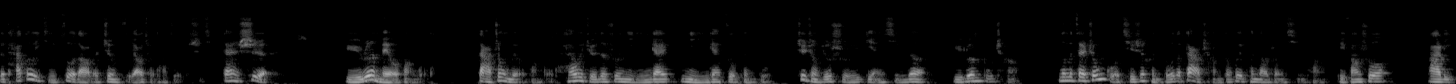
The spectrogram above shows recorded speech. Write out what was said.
就他都已经做到了政府要求他做的事情，但是舆论没有放过他，大众没有放过他，他会觉得说你应该你应该做更多，这种就属于典型的舆论补偿。那么在中国，其实很多的大厂都会碰到这种情况，比方说阿里，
